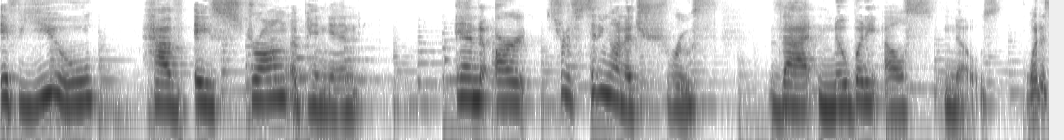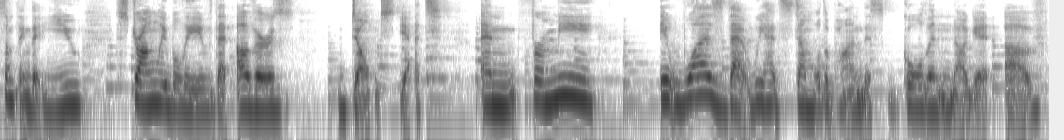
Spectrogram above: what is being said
if you have a strong opinion and are sort of sitting on a truth that nobody else knows. What is something that you strongly believe that others don't yet? And for me, it was that we had stumbled upon this golden nugget of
